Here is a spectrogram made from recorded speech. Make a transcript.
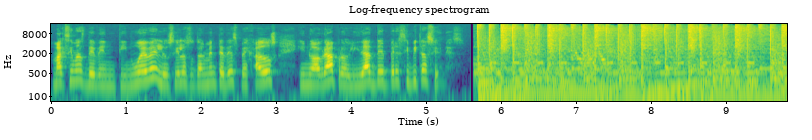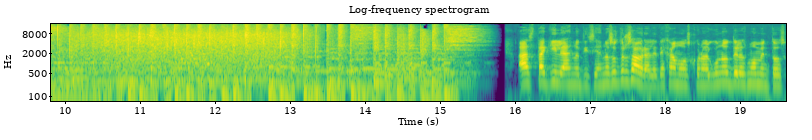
máximas de 29, los cielos totalmente despejados y no habrá probabilidad de precipitaciones. Hasta aquí las noticias. Nosotros ahora les dejamos con algunos de los momentos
